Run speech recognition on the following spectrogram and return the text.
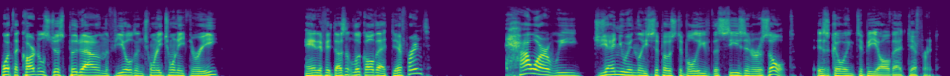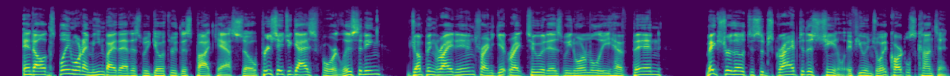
what the Cardinals just put out on the field in 2023, and if it doesn't look all that different, how are we genuinely supposed to believe the season result is going to be all that different? And I'll explain what I mean by that as we go through this podcast. So appreciate you guys for listening jumping right in, trying to get right to it as we normally have been. Make sure, though, to subscribe to this channel if you enjoy Cardinals content.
